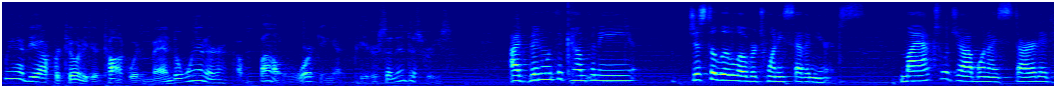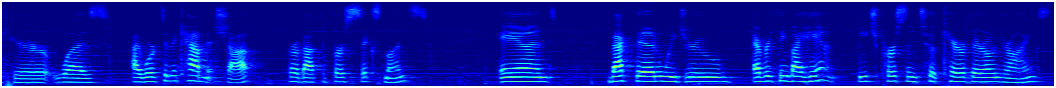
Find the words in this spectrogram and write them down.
We had the opportunity to talk with Amanda Winter about working at Peterson Industries. I've been with the company just a little over 27 years. My actual job when I started here was I worked in the cabinet shop for about the first six months. And back then we drew everything by hand. Each person took care of their own drawings.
